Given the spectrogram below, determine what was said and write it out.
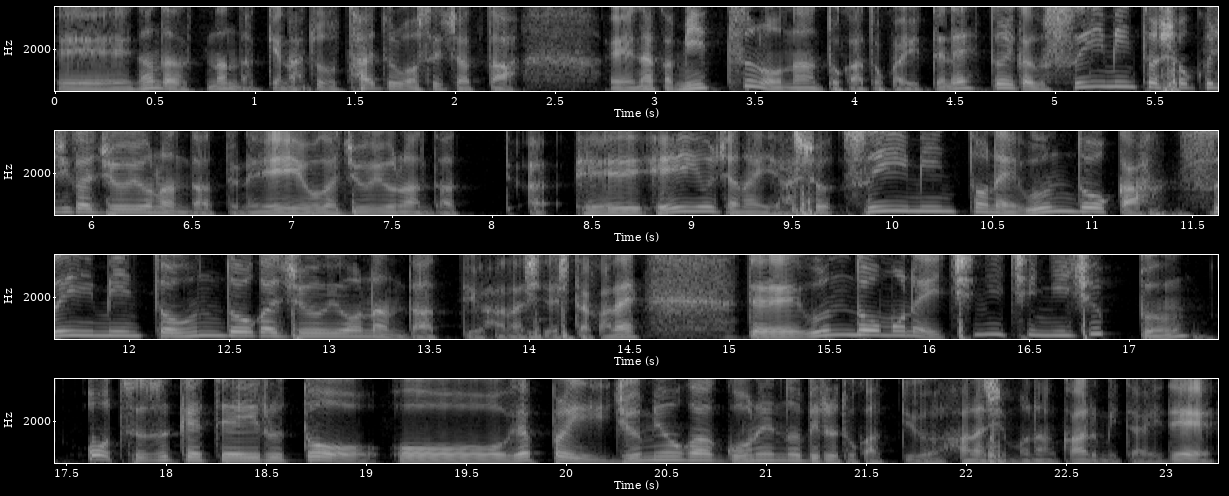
えー、なんだ、なんだっけな、ちょっとタイトル忘れちゃった。えーなんか3つのなんとかとか言ってね、とにかく睡眠と食事が重要なんだっていうね、栄養が重要なんだってえー栄養じゃないや、睡眠とね、運動か。睡眠と運動が重要なんだっていう話でしたかね。で、運動もね、1日20分を続けていると、やっぱり寿命が5年伸びるとかっていう話もなんかあるみたいで、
